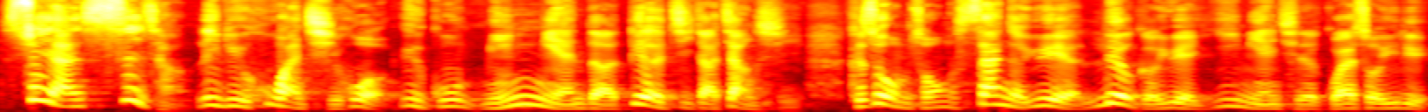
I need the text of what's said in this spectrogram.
虽然市场利率互换期货预估明年的第二季要降息，可是我们从三个月、六个月、一年期的国债收益率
